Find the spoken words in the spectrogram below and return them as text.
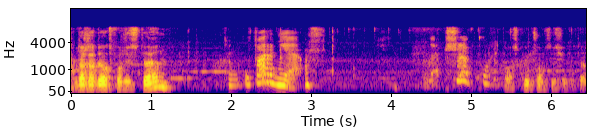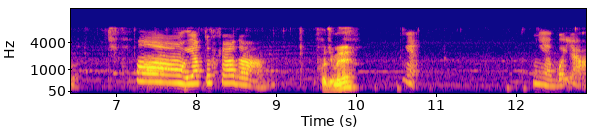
A. Dasz radę otworzyć ten? Ten kufar nie. Dlaczego? Patrz, kurczący się butelek. O, ja tu wsiadam. Wchodzimy? Nie, bo ja...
